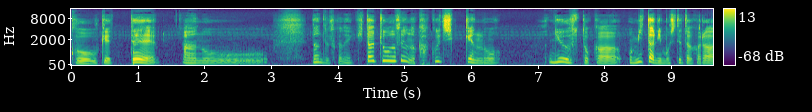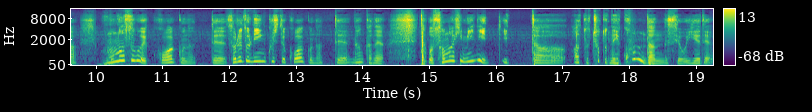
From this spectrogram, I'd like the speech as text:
クを受けて、あの何ですかね、北朝鮮の核実験のニュースとかを見たりもしてたから、ものすごい怖くなって、それとリンクして怖くなって、なんかね、多分その日見に行った後、ちょっと寝込んだんですよ、家で。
